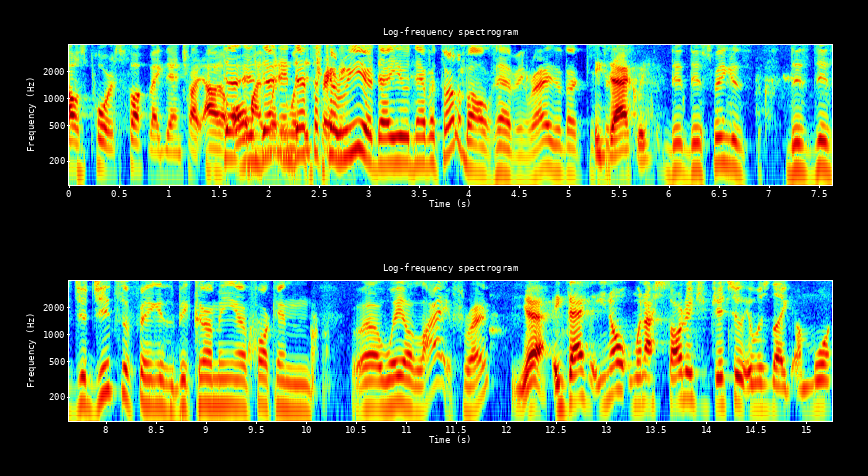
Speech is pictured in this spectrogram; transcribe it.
I was poor as fuck back then. Tried all that, my and, that's a training. career that you never thought about having, right? Like exactly. This, this thing is this this jujitsu thing is becoming a fucking uh, way of life, right? Yeah, exactly. You know, when I started jujitsu, it was like a more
